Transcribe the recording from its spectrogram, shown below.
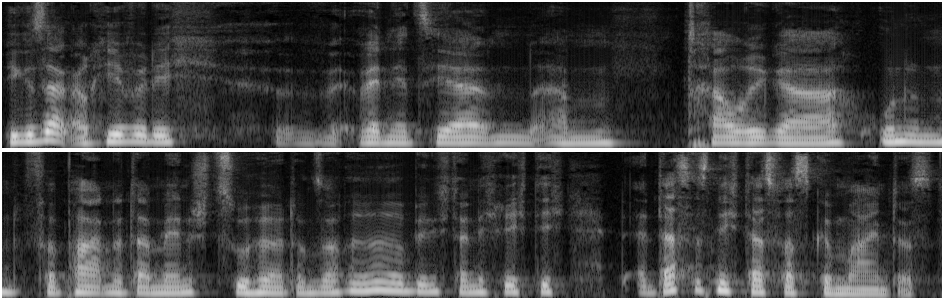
Wie gesagt, auch hier würde ich, wenn jetzt hier ein ähm, trauriger, unverpartneter Mensch zuhört und sagt, äh, bin ich da nicht richtig, das ist nicht das, was gemeint ist.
